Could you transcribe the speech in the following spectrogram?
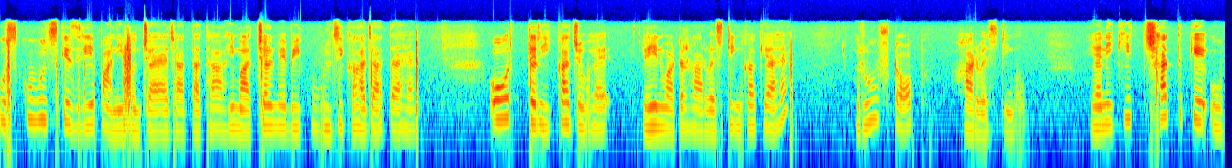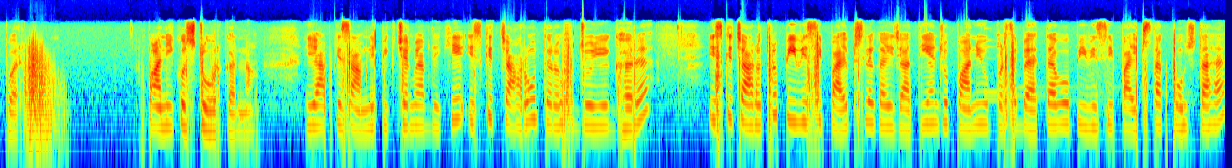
उस कूल्स के ज़रिए पानी पहुँचाया जाता था। हिमाचल में भी कूल्स ही कहा जाता है। और तरीका जो है रेन वाटर हार्वेस्टिंग का क्या है? रूफ टॉप हार्वेस्टिंग यानी कि छत के ऊपर पानी को स्टोर करना। ये आपके सामने पिक्चर में आप देखिए, इसके चारों तरफ़ जो ये घर है इसके चारों तरफ़ पीवीसी पाइप्स लगाई जाती हैं, जो पानी ऊपर से बहता है, वो पीवीसी पाइप्स तक पहुँचता है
